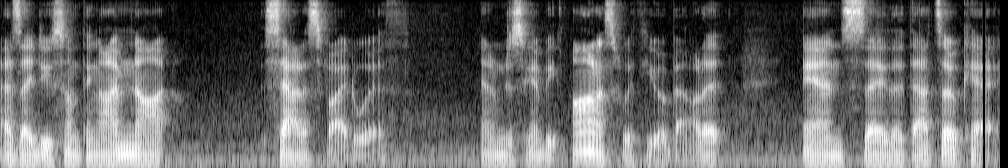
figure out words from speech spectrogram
as I do something I'm not satisfied with. And I'm just going to be honest with you about it and say that that's okay.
